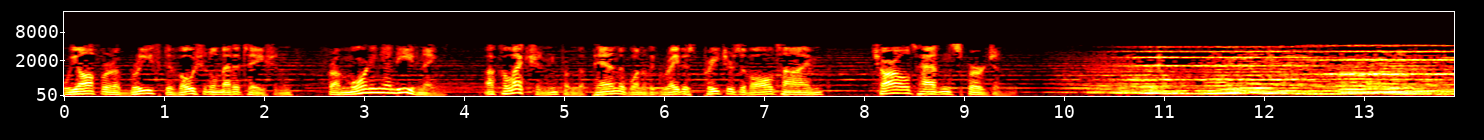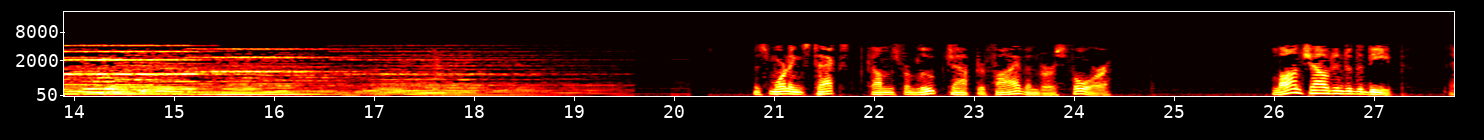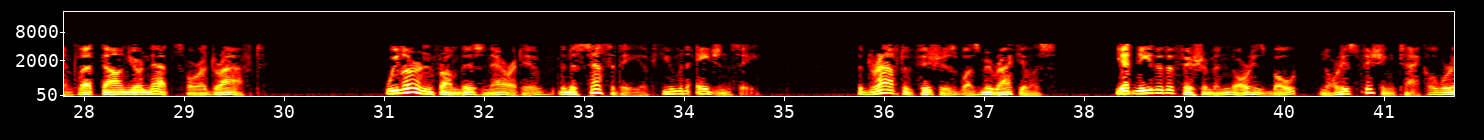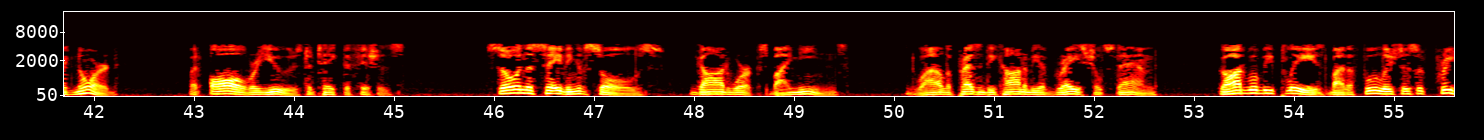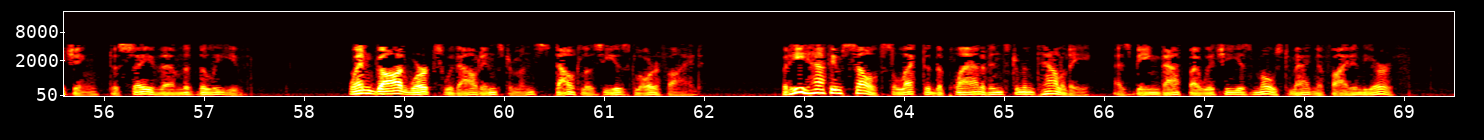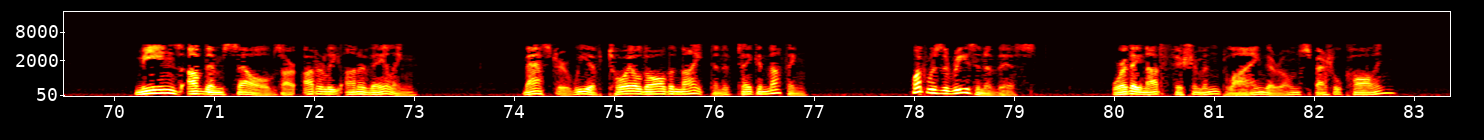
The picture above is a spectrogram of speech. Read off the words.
we offer a brief devotional meditation from morning and evening, a collection from the pen of one of the greatest preachers of all time, Charles Haddon Spurgeon. This morning's text comes from Luke chapter 5 and verse 4. Launch out into the deep and let down your nets for a draught. We learn from this narrative the necessity of human agency. The draught of fishes was miraculous, yet neither the fisherman nor his boat nor his fishing tackle were ignored, but all were used to take the fishes. So in the saving of souls, God works by means, and while the present economy of grace shall stand, God will be pleased by the foolishness of preaching to save them that believe. When God works without instruments, doubtless he is glorified. But he hath himself selected the plan of instrumentality as being that by which he is most magnified in the earth. Means of themselves are utterly unavailing. Master, we have toiled all the night and have taken nothing. What was the reason of this? Were they not fishermen plying their own special calling?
